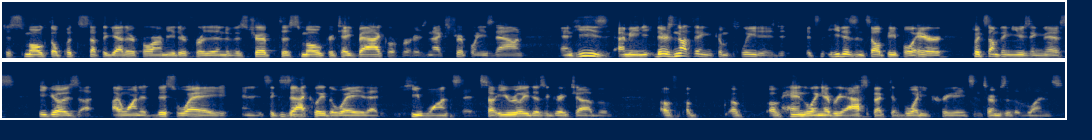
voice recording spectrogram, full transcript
to smoke. They'll put stuff together for him either for the end of his trip to smoke or take back, or for his next trip when he's down and he's i mean there's nothing completed. It's he doesn't tell people here put something using this. He goes i want it this way and it's exactly the way that he wants it. So he really does a great job of of of of, of handling every aspect of what he creates in terms of the blends.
